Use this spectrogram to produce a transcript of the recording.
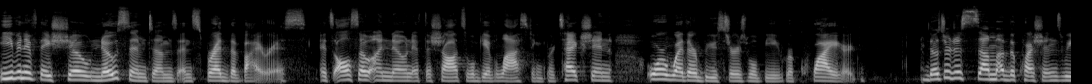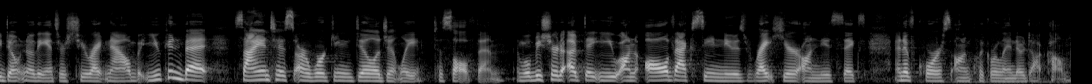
even if they show no symptoms and spread the virus. It's also unknown if the shots will give lasting protection or whether boosters will be required. Those are just some of the questions we don't know the answers to right now, but you can bet scientists are working diligently to solve them. And we'll be sure to update you on all vaccine news right here on News 6 and, of course, on clickorlando.com.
